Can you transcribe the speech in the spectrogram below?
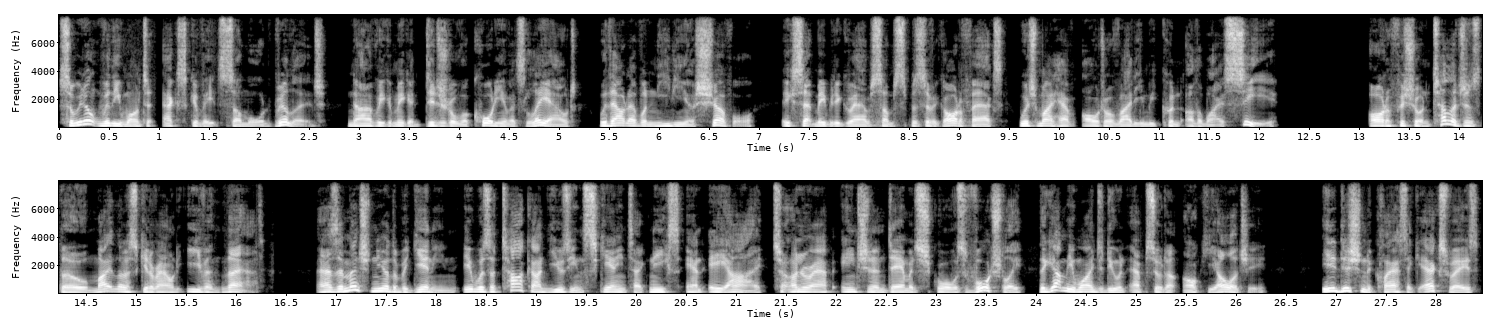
So we don't really want to excavate some old village, not if we can make a digital recording of its layout without ever needing a shovel, except maybe to grab some specific artifacts which might have auto writing we couldn't otherwise see. Artificial intelligence, though, might let us get around even that. As I mentioned near the beginning, it was a talk on using scanning techniques and AI to unwrap ancient and damaged scrolls virtually that got me wanting to do an episode on archaeology. In addition to classic X rays,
